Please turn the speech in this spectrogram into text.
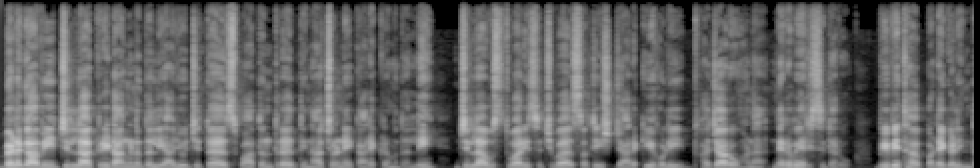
ಬೆಳಗಾವಿ ಜಿಲ್ಲಾ ಕ್ರೀಡಾಂಗಣದಲ್ಲಿ ಆಯೋಜಿತ ಸ್ವಾತಂತ್ರ್ಯ ದಿನಾಚರಣೆ ಕಾರ್ಯಕ್ರಮದಲ್ಲಿ ಜಿಲ್ಲಾ ಉಸ್ತುವಾರಿ ಸಚಿವ ಸತೀಶ್ ಜಾರಕಿಹೊಳಿ ಧ್ವಜಾರೋಹಣ ನೆರವೇರಿಸಿದರು. ವಿವಿಧ ಪಡೆಗಳಿಂದ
